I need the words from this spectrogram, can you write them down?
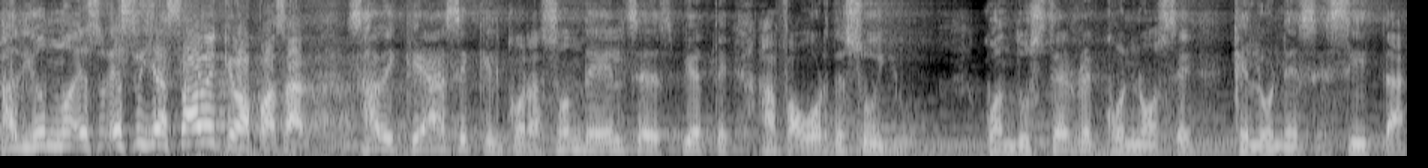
A Dios no, eso, eso ya sabe que va a pasar. ¿Sabe qué hace que el corazón de Él se despierte a favor de suyo? Cuando usted reconoce que lo necesita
